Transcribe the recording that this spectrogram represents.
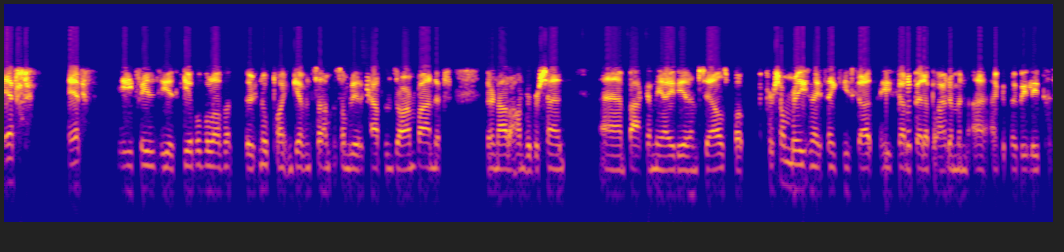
if if he feels he is capable of it. There's no point in giving some, somebody the captain's armband if they're not 100 percent uh, back in the idea themselves. But for some reason, I think he's got he's got a bit about him, and I, I could maybe lead this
